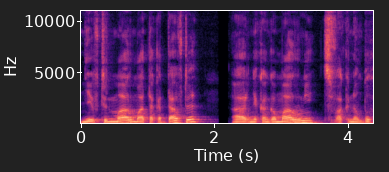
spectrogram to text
ny hevitry ny maro mahataka-davitra ary ny akanga marony tsy vakin'amboho.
